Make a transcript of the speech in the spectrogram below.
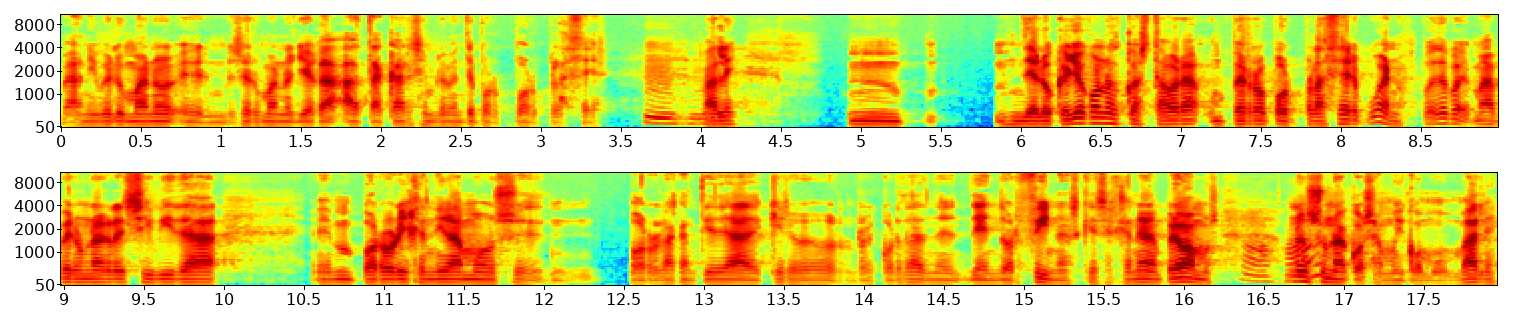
a nivel humano el ser humano llega a atacar simplemente por, por placer, uh -huh. ¿vale? Mm, de lo que yo conozco hasta ahora, un perro por placer, bueno, puede haber una agresividad eh, por origen, digamos, por la cantidad, quiero recordar, de, endorfinas que se generan, pero vamos, no es una cosa muy común, ¿vale?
